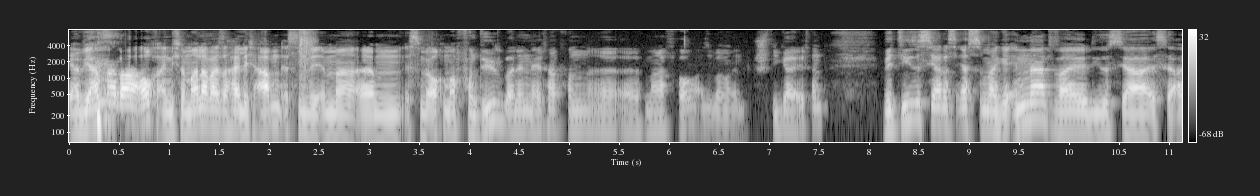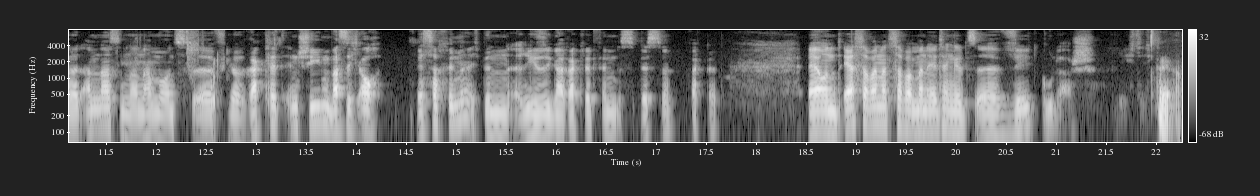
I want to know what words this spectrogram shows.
Ja, wir haben aber auch eigentlich normalerweise Heiligabend essen wir immer, ähm, essen wir auch immer Fondue bei den Eltern von äh, meiner Frau, also bei meinen Schwiegereltern. Wird dieses Jahr das erste Mal geändert, weil dieses Jahr ist ja alles anders und dann haben wir uns äh, für Raclette entschieden, was ich auch besser finde. Ich bin ein riesiger Raclette-Fan, das ist das Beste, Raclette. Äh, und erster Weihnachtstag bei meinen Eltern gibt's äh, Wildgulasch. Richtig. Ja.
